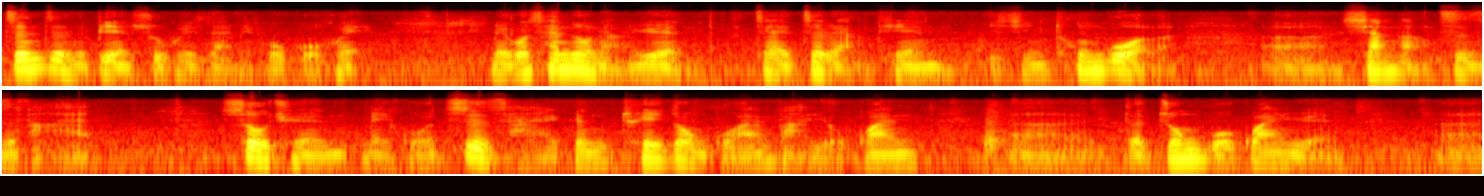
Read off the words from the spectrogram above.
真正的变数会在美国国会，美国参众两院在这两天已经通过了呃香港自治法案，授权美国制裁跟推动国安法有关呃的中国官员呃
